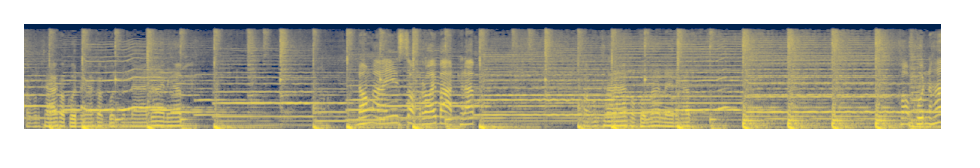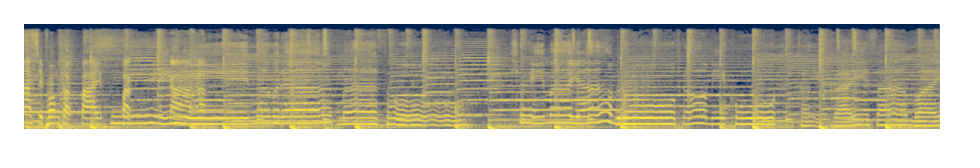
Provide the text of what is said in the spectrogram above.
ขอบคุณครับขอบคุณนะครับขอบคุณคุณนาด้วยนะครับ น้องไอซ์200 บาทครับ ขอบคุณครับขอบคุณมากเลยนะครับ ขอบคุณ 50พวงตักปลายปากกาครับ นำรักมาสู่ใช่มา ยามรู้เพราะมีคู่ทั้งใครสามวัย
